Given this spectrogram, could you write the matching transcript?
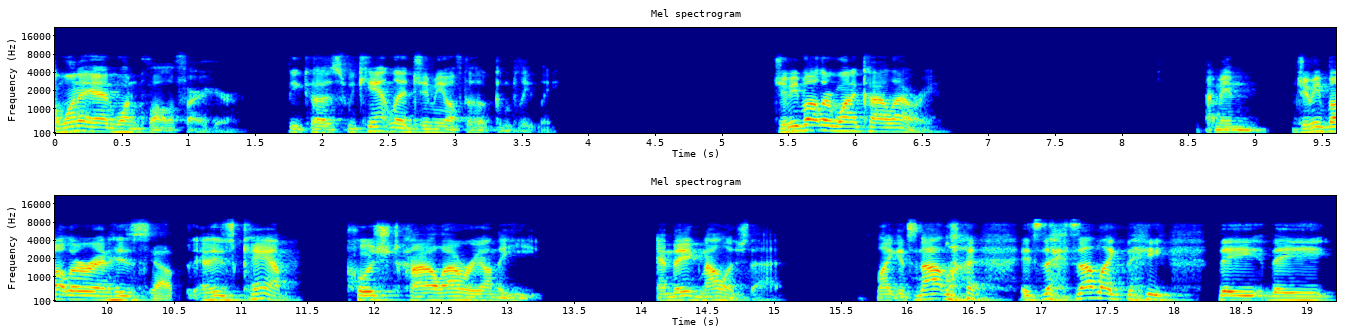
I want to add one qualifier here. because we can't let Jimmy off the hook completely. Jimmy Butler wanted Kyle Lowry. I mean, Jimmy Butler and his yep. and his camp pushed Kyle Lowry on the Heat, and they acknowledge that. Like it's not like it's it's not like they they they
